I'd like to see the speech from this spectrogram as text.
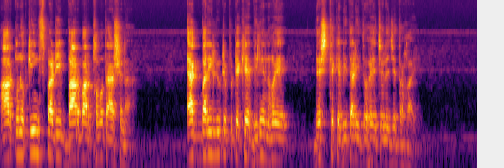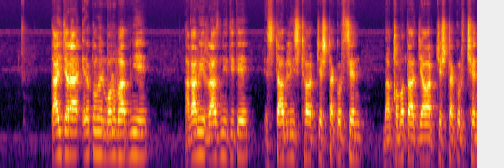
আর কোনো কিংস পার্টি বারবার ক্ষমতায় আসে না। একবারই লুটেপুটে খেয়ে ভিলেন হয়ে দেশ থেকে বিতাড়িত হয়ে চলে যেতে হয়। তাই যারা এরকমের মনোভাব নিয়ে আগামীর রাজনীতিতে এস্টাবলিশড হওয়ার চেষ্টা করছেন বা ক্ষমতা যাওয়ার চেষ্টা করছেন,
